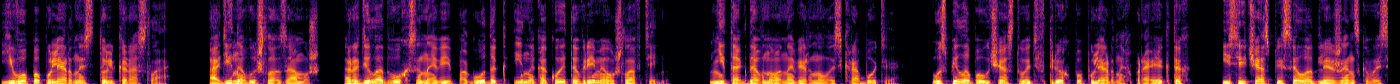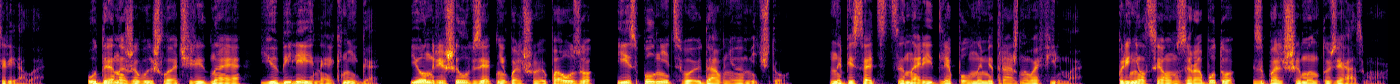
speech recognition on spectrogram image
Его популярность только росла. Адина вышла замуж, родила двух сыновей-погодок и на какое-то время ушла в тень. Не так давно она вернулась к работе, успела поучаствовать в трех популярных проектах и сейчас писала для женского сериала. У Дэна же вышла очередная юбилейная книга, и он решил взять небольшую паузу и исполнить свою давнюю мечту — написать сценарий для полнометражного фильма. Принялся он за работу с большим энтузиазмом.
